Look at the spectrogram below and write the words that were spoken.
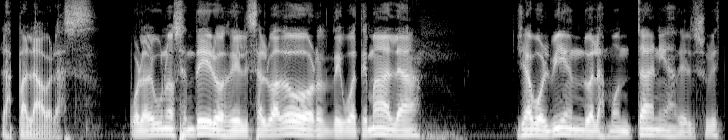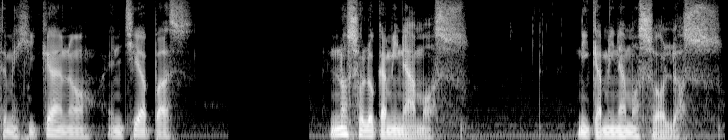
las palabras. Por algunos senderos de El Salvador, de Guatemala, ya volviendo a las montañas del sureste mexicano, en Chiapas, no solo caminamos, ni caminamos solos.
